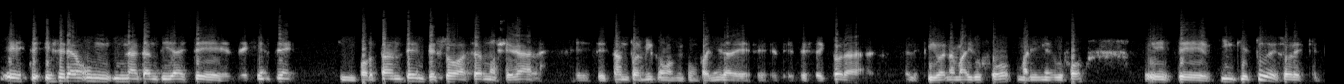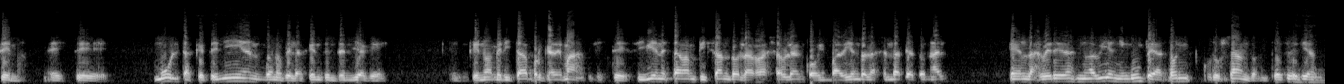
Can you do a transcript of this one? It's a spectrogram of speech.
este, esa era una cantidad este, de gente importante, empezó a hacernos llegar, este, tanto a mí como a mi compañera de, de, sector, a, la escribana Marina Dufo, este, inquietudes sobre este tema. Este, multas que tenían, bueno, que la gente entendía que, que no ameritaba, porque además, este, si bien estaban pisando la raya blanca o invadiendo la senda peatonal, en las veredas no había ningún peatón cruzando. Entonces decían,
